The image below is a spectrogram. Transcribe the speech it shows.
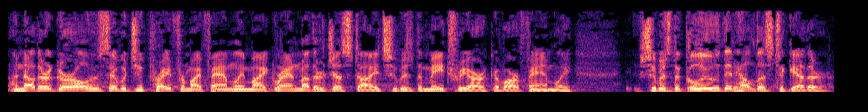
Another girl who said, would you pray for my family? My grandmother just died. She was the matriarch of our family. She was the glue that held us together.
